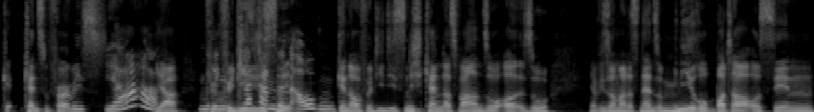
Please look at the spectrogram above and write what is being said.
ke- kennst du Furbies? Ja. Ja, mit den die, die's klackernden Augen. Genau, für die, die es nicht kennen, das waren so, so, ja, wie soll man das nennen, so Mini-Roboter aus den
